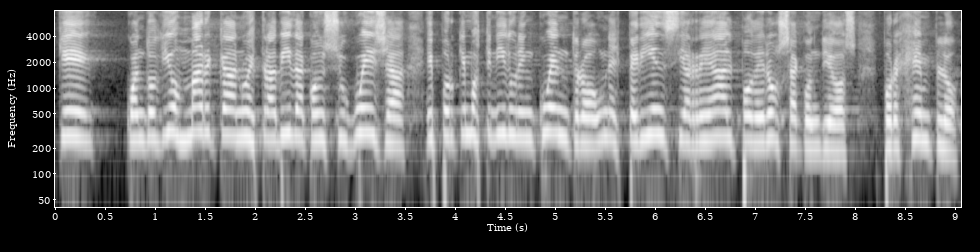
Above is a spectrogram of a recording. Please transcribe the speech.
que cuando Dios marca nuestra vida con su huella es porque hemos tenido un encuentro, una experiencia real, poderosa con Dios. Por ejemplo,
